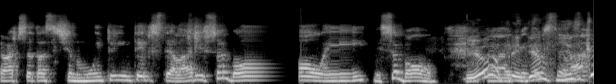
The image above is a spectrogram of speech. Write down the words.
eu acho que você está assistindo muito Interestelar e isso é bom. Bom, hein? Isso é bom. Eu ah, aprendendo física,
